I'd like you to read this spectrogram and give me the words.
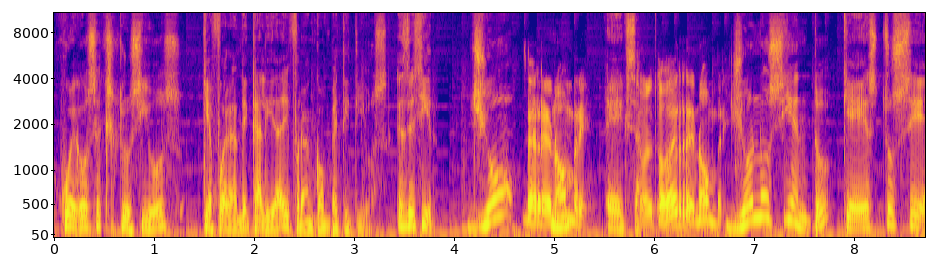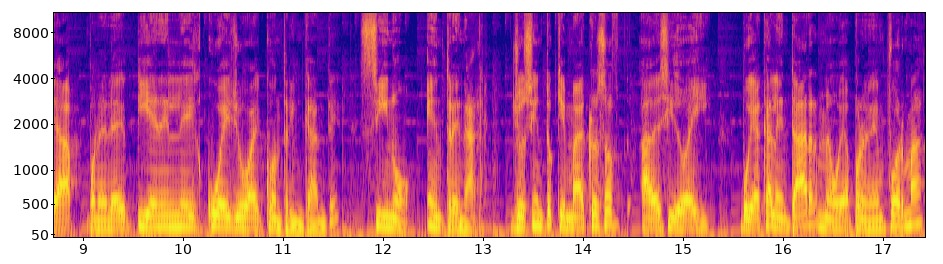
juegos exclusivos que fueran de calidad y fueran competitivos. Es decir, yo... De renombre. Exacto. Sobre todo de renombre. Yo no siento que esto sea poner el pie en el cuello al contrincante, sino entrenar. Yo siento que Microsoft ha decidido, hey, voy a calentar, me voy a poner en forma,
